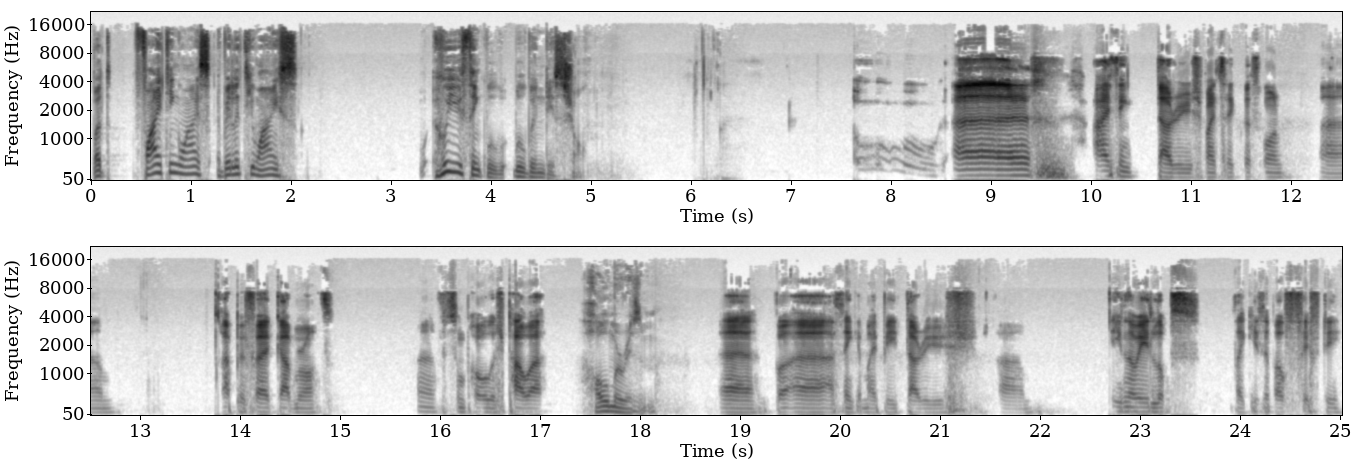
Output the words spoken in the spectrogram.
But fighting wise, ability wise, who do you think will will win this, Sean? ooh, uh, I think Dariush might take this one. Um, I prefer Gamrot uh, for some Polish power. Homerism. Uh, but uh, I think it might be Dariush, um, even though he looks like he's about 50.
